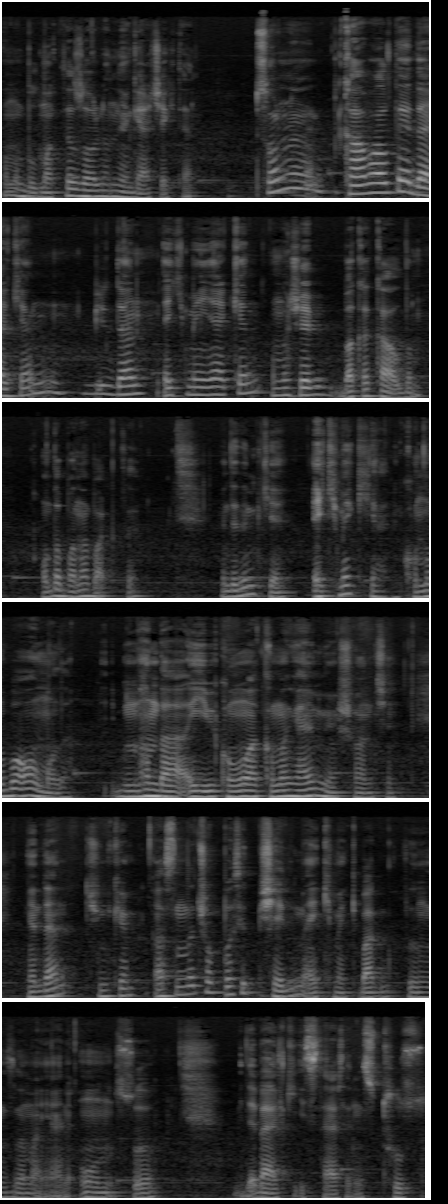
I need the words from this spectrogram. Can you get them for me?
konu bulmakta zorlanıyor gerçekten. Sonra kahvaltı ederken birden ekmeği yerken ona şöyle bir baka kaldım. O da bana baktı. Ve dedim ki ekmek yani konu bu olmalı. Bundan daha iyi bir konu aklıma gelmiyor şu an için. Neden? Çünkü aslında çok basit bir şey değil mi ekmek baktığınız zaman yani un, su bir de belki isterseniz tuz.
